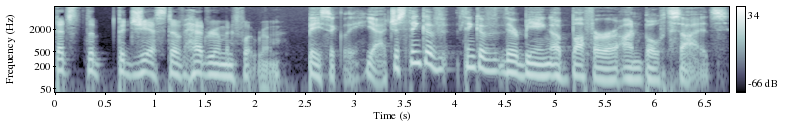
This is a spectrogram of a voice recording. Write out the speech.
that's the the gist of headroom and footroom Basically, yeah. Just think of think of there being a buffer on both sides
